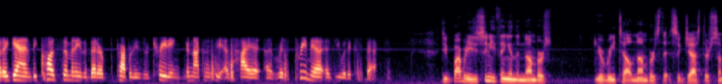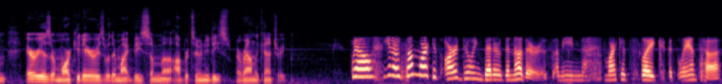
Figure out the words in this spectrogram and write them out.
But again, because so many of the better properties are trading, you're not going to see as high a, a risk premium as you would expect. Do you, Barbara, do you see anything in the numbers your retail numbers that suggest there's some areas or market areas where there might be some uh, opportunities around the country? Well, you know, some markets are doing better than others. I mean, markets like Atlanta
